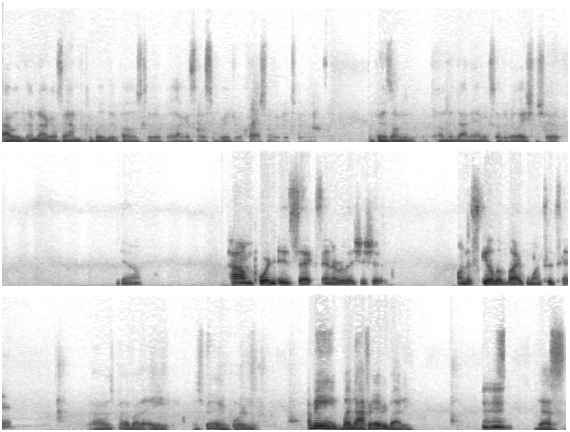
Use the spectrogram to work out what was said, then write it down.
I would. I'm not gonna say I'm completely opposed to it, but like I said, it's a bridge we'll cross when we get to it. Depends on the on the dynamics of the relationship. yeah how important is sex in a relationship on a scale of like 1 to 10 Uh, it's probably about an eight. It's very important. I mean, but not for everybody. mm-hmm. That's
